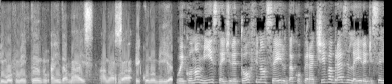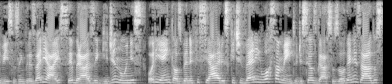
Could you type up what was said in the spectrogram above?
e movimentando ainda mais a nossa economia. O economista e diretor financeiro da Cooperativa Brasileira de Serviços Empresariais Empresariais, Sebrase, Guide Nunes, orienta aos beneficiários que tiverem o orçamento de seus gastos organizados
